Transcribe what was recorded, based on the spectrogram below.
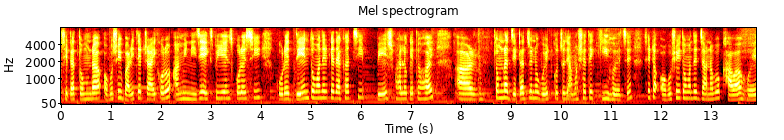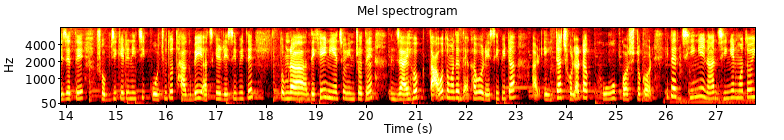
সেটা তোমরা অবশ্যই বাড়িতে ট্রাই করো। আমি নিজে এক্সপিরিয়েন্স করেছি, করে দেন তোমাদেরকে দেখাচ্ছি। বেশ ভালো খেতে হয়। আর তোমরা যেটার জন্য ওয়েট করছ যে আমার সাথে কি হয়েছে, সেটা অবশ্যই তোমাদের জানাব। খাওয়া হয়ে যেতে সবজি কেটে নিচ্ছি, কচু তো থাকবেই আজকের রেসিপিতে তোমরা দেখেই নিয়েছো ইন্ট্রোতে যাই হোক, তাও তোমাদের দেখাবো রেসিপিটা আর এইটা ছোলাটা খুব কষ্টকর। এটা ঝিঙে না, ঝিঙের মতোই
